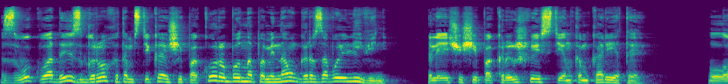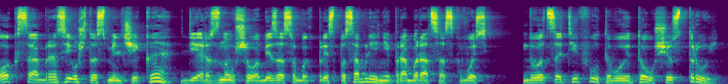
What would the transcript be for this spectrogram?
Звук воды с грохотом, стекающий по коробу, напоминал грозовой ливень, плещущий по крыше и стенкам кареты. Лок сообразил, что смельчака, дерзнувшего без особых приспособлений пробраться сквозь двадцатифутовую толщу струй,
